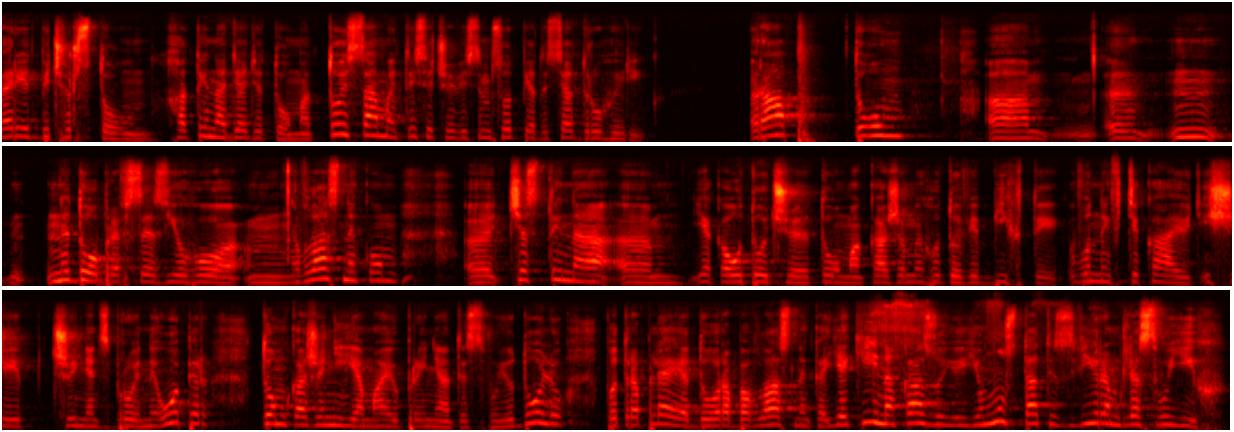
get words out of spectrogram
Гарріет Бічерстоун, Хатина дяді Тома, той самий 1852 рік. Раб, Том, е, е, н- недобре все з його власником. Е, Частина, е, яка оточує Тома, каже, ми готові бігти, вони втікають і ще й чинять збройний опір. Том каже, ні, я маю прийняти свою долю. Потрапляє до рабовласника, який наказує йому стати звірем для своїх.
